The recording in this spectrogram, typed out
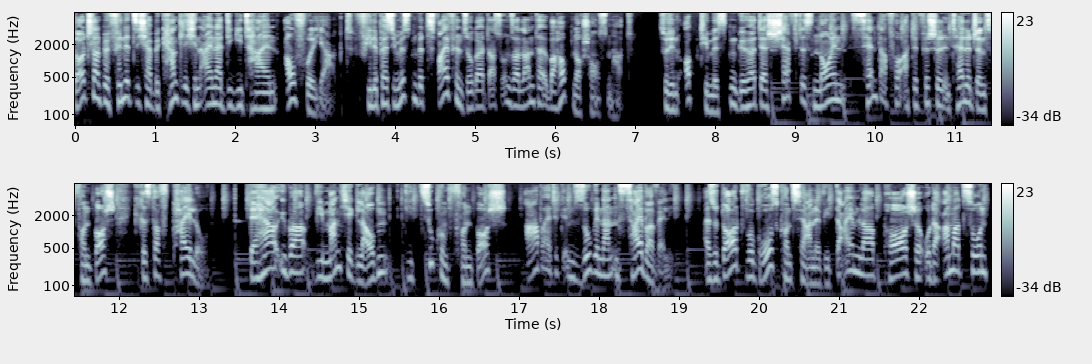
Deutschland befindet sich ja bekanntlich in einer digitalen Aufholjagd. Viele Pessimisten bezweifeln sogar, dass unser Land da überhaupt noch Chancen hat. Zu den Optimisten gehört der Chef des neuen Center for Artificial Intelligence von Bosch, Christoph Peilo. Der Herr über, wie manche glauben, die Zukunft von Bosch arbeitet im sogenannten Cyber Valley. Also dort, wo Großkonzerne wie Daimler, Porsche oder Amazon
